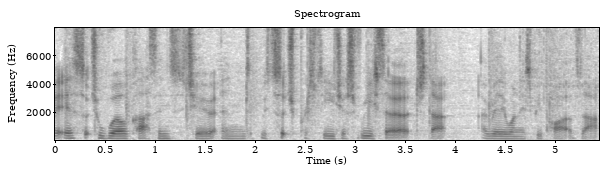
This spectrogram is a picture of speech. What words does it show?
It is such a world-class institute and with such prestigious research that I really wanted to be part of that.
